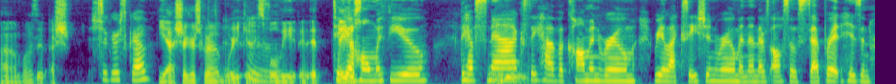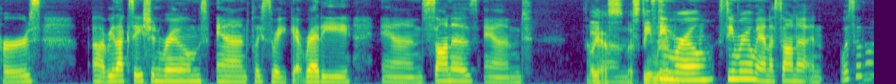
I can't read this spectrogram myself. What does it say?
um, what was it? A sh- sugar scrub. yeah, sugar scrub where you can exfoliate. It, it Take it just- home with you. They have snacks. They have a common room, relaxation room, and then there's also separate his and hers uh, relaxation rooms and places where you get ready and saunas and Oh yes, um, a steam, room. steam room. room, steam room, and a sauna. And what's the other one?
